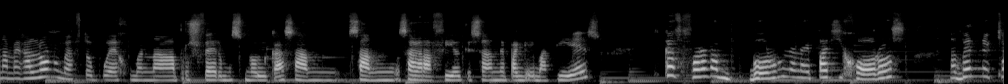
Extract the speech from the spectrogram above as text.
να μεγαλώνουμε αυτό που έχουμε να προσφέρουμε συνολικά σαν, σαν, σαν γραφείο και σαν επαγγελματίες και κάθε φορά να μπορούμε να υπάρχει χώρος να μπαίνουν κι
